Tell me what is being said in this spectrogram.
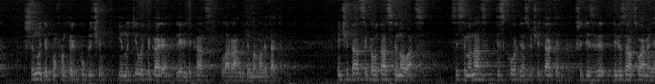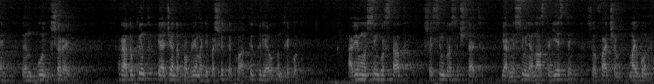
și nu de confruntări publice inutile pe care le ridicați la rang de normalitate. Încetați să căutați vinovați, să semănați discord în societate și divizați oamenii în buni și răi, readucând pe agenda problema depășită cu atât greu în trecut. Avem un singur stat și o singură societate, iar misiunea noastră este să o facem mai bună.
